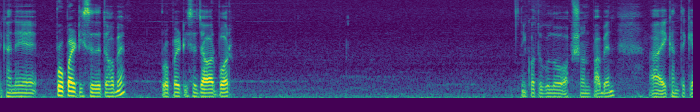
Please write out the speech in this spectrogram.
এখানে প্রপার্টিসে যেতে হবে। প্রপার্টিসে যাওয়ার পর আপনি কতগুলো অপশন পাবেন। এখান থেকে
